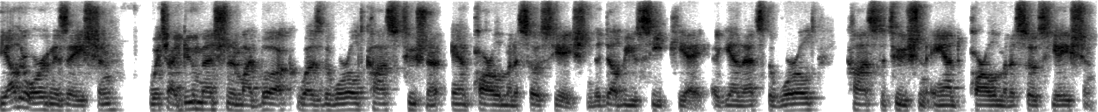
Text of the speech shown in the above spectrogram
The other organization, which I do mention in my book, was the World Constitution and Parliament Association, the WCPA. Again, that's the World Constitution and Parliament Association.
